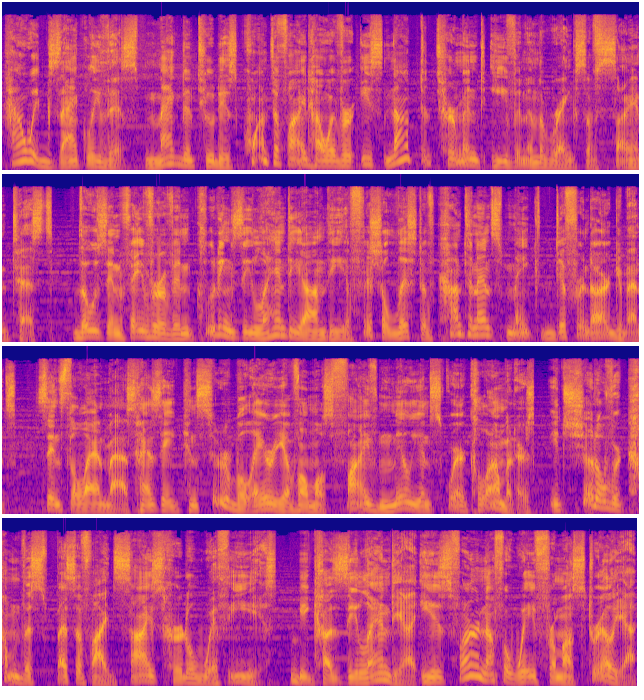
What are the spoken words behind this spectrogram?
How exactly this magnitude is quantified, however, is not determined even in the ranks of scientists. Those in favor of including Zealandia on the official list of continents make different arguments. Since the landmass has a considerable area of almost 5 million square kilometers, it should overcome the specified size hurdle with ease. Because Zealandia is far enough away from Australia,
